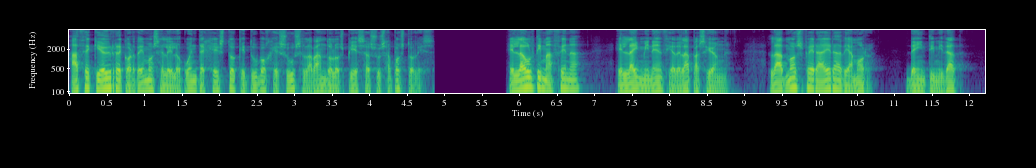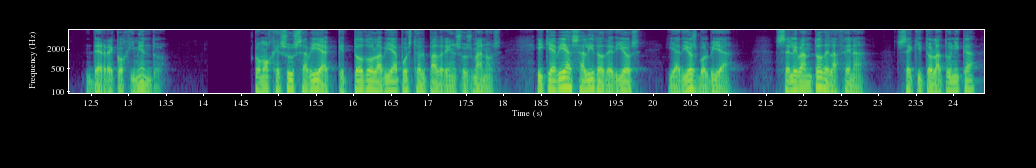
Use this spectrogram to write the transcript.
hace que hoy recordemos el elocuente gesto que tuvo Jesús lavando los pies a sus apóstoles. En la última cena, en la inminencia de la pasión, la atmósfera era de amor, de intimidad, de recogimiento. Como Jesús sabía que todo lo había puesto el Padre en sus manos y que había salido de Dios y a Dios volvía, se levantó de la cena, se quitó la túnica,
